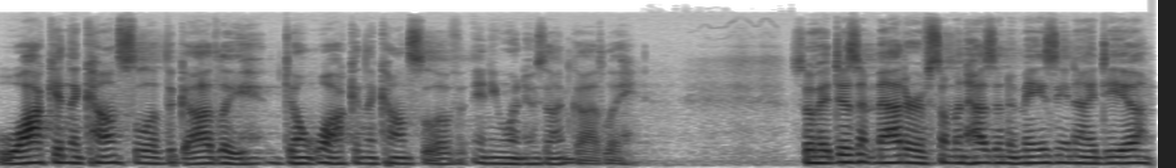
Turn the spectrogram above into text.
walk in the counsel of the godly. Don't walk in the counsel of anyone who's ungodly. So it doesn't matter if someone has an amazing idea.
